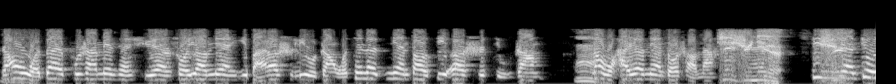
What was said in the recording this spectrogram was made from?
然后我在菩萨面前许愿说要念一百二十六章，我现在念到第二十九章，嗯。那我还要念多少呢？继续念。继续念就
